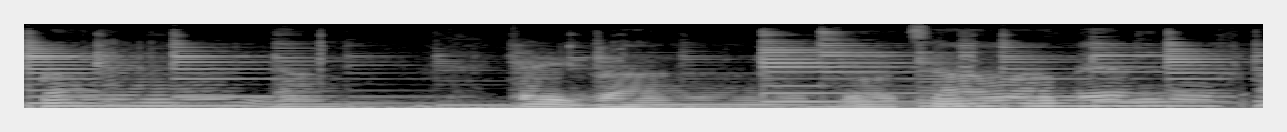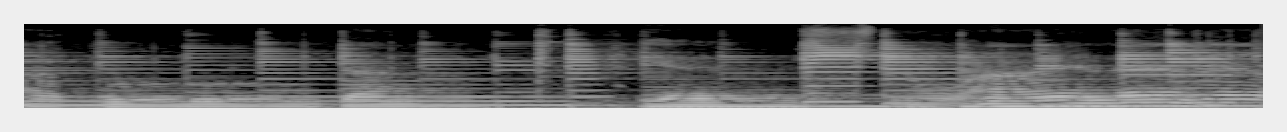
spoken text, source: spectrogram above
בים, תיבת אוצר המלך אבודה, יש תנועה אל עבר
